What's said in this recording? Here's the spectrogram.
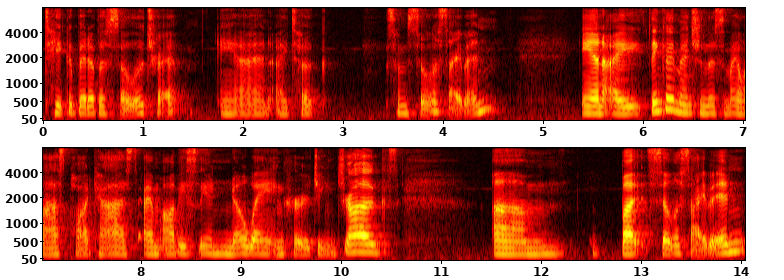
take a bit of a solo trip and I took some psilocybin. And I think I mentioned this in my last podcast. I'm obviously in no way encouraging drugs. Um, but psilocybin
